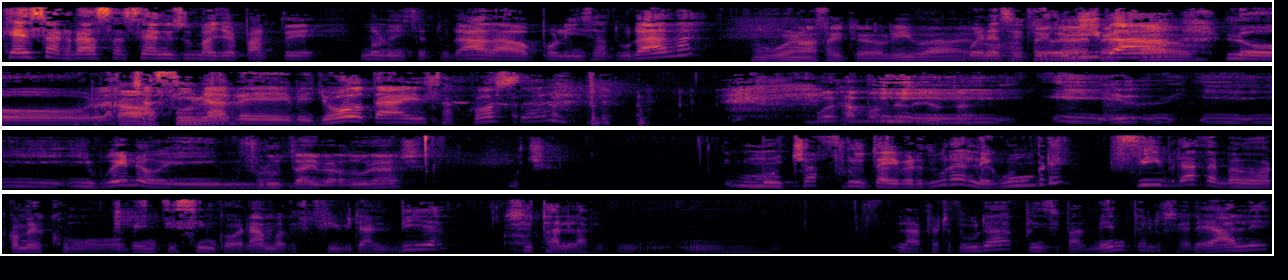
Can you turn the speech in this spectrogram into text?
que esas grasas sean en su mayor parte monoinsaturadas o poliinsaturadas, Muy buen aceite de oliva. buen aceite de oliva, pescado, lo- las chacinas azules. de bellota, esas cosas. Buen jamón de bellota. y, y- y- y bueno, y Fruta y verduras, mucha. mucha fruta y verdura, legumbres, fibra, debemos de comer como 25 gramos de fibra al día. Eso está en las mm, las verduras principalmente, los cereales,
